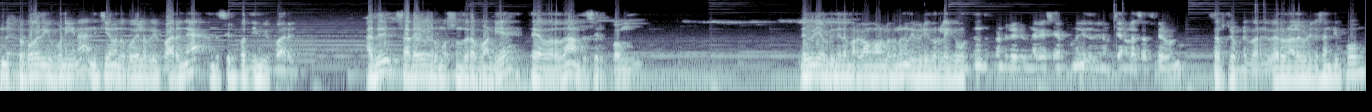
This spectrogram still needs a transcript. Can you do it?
இந்த பகுதிக்கு போனீங்கன்னா நிச்சயம் அந்த கோயிலை போய் பாருங்க அந்த சிற்பத்தையும் போய் பாருங்க. அது சதைவர்ம சுந்தரபாண்டிய தேவர் தான் அந்த சிற்பம். இந்த வீடியோ அப்படிங்கிற மறக்காம கமெண்ட்ல இந்த வீடியோ லைக் கொடுத்து நிறைய ஷேர் பண்ணுங்க. இது நம்ம சேனலை சப்ஸ்கிரைப் பண்ணி சப்ஸ்கிரைப் பண்ணி பாருங்க. வேற நல்ல வீடியோ சந்திப்போம்.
